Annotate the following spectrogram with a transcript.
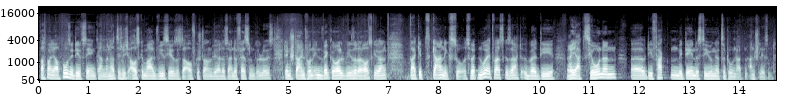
Was man ja auch positiv sehen kann. Man hat sich nicht ausgemalt, wie ist Jesus da aufgestanden, wie hat er seine Fesseln gelöst, den Stein von innen weggerollt, wie ist er da rausgegangen. Da gibt es gar nichts zu. Es wird nur etwas gesagt über die Reaktionen, äh, die Fakten, mit denen es die Jünger zu tun hatten, anschließend.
